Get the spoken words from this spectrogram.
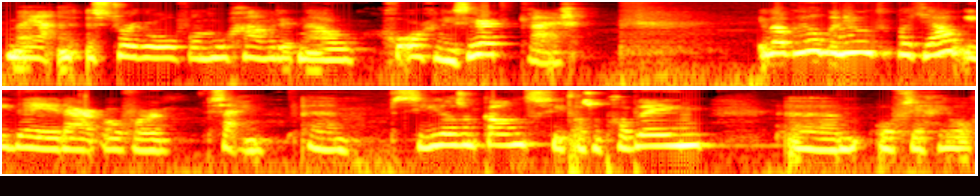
nou ja, een struggle van hoe gaan we dit nou georganiseerd krijgen. Ik ben ook heel benieuwd wat jouw ideeën daarover. Uh, zie je het als een kans? Zie het als een probleem? Uh, of zeg joh,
